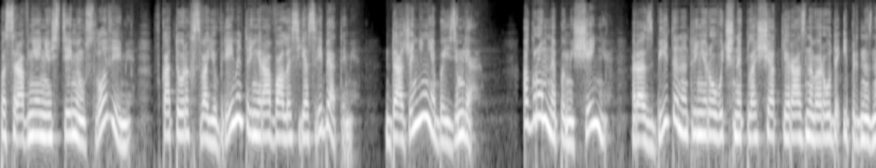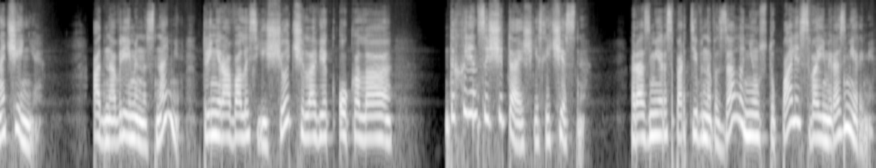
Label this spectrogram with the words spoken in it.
По сравнению с теми условиями, в которых в свое время тренировалась я с ребятами, даже не небо и земля. Огромное помещение, разбито на тренировочной площадке разного рода и предназначения. Одновременно с нами тренировалось еще человек около... Да хрен сосчитаешь, если честно. Размеры спортивного зала не уступали своими размерами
